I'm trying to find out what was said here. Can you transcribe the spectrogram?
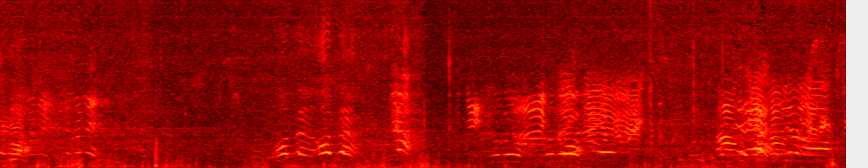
Open, open! Yeah! Go, go, go, go! Out, out, out!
